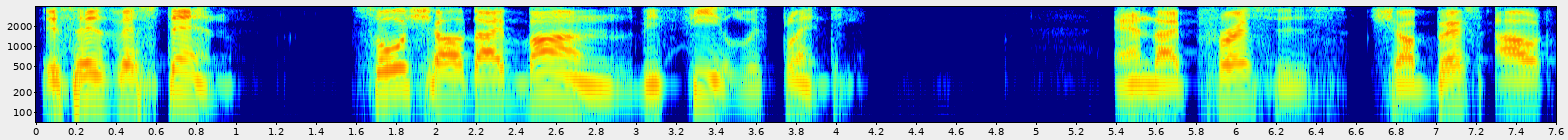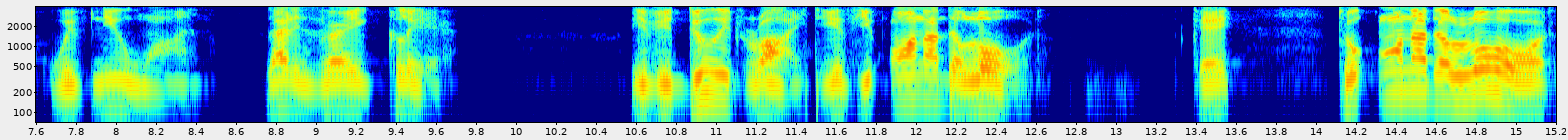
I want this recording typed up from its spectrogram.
It says, verse 10 So shall thy barns be filled with plenty, and thy presses shall burst out with new wine. That is very clear. If you do it right, if you honor the Lord, okay? To honor the Lord,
